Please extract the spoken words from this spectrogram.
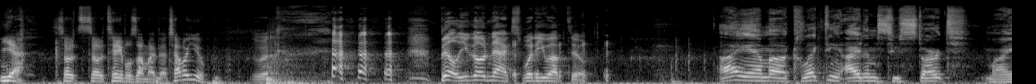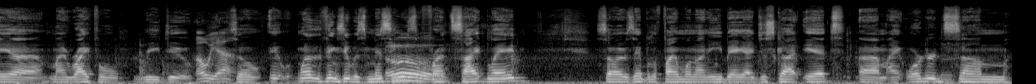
Yeah. So so tables on my bench. How about you? Bill, you go next. What are you up to? I am uh, collecting items to start my uh, my rifle redo. Oh, yeah. So it, one of the things it was missing was the Oh. front sight blade. So I was able to find one on eBay. I just got it. Um, I ordered some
